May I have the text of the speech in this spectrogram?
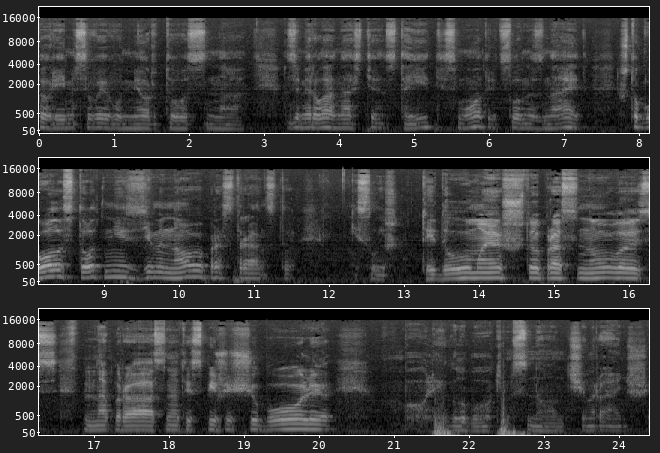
во время своего мертвого сна. Замерла Настя, стоит и смотрит, словно знает – что голос тот не из земного пространства. И слышно, ты думаешь, что проснулась, напрасно ты спишь еще более, более глубоким сном, чем раньше.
